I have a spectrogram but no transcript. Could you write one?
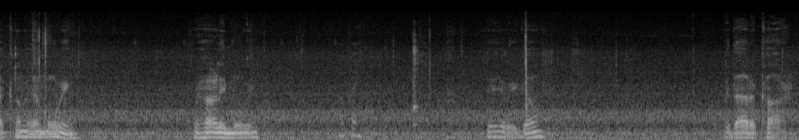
How come they're moving? They're hardly moving. Okay. There we go. Without a car.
